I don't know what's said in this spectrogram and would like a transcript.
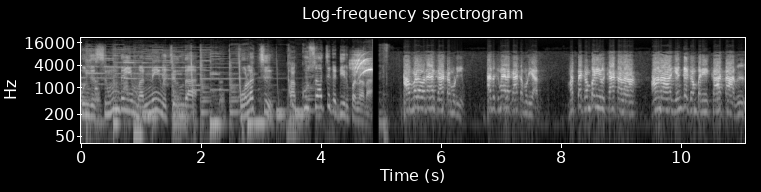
கொஞ்சம் சிமெண்டையும் மண்ணையும் வச்சிருந்தா குழைச்சு கக்குசாச்சு கட்டியிருப்பேனடா. அவ்வளவுதான் காட்ட முடியும். அதுக்கு மேல காட்ட முடியாது. மத்த கம்பெனிகள் காட்டலாம். ஆனா எங்க கம்பெனி காட்டாது?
